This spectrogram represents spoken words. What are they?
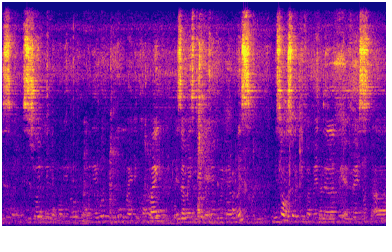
is shown in the polynomial rule by the combined examination and polynomials. This also give a better PFS uh,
